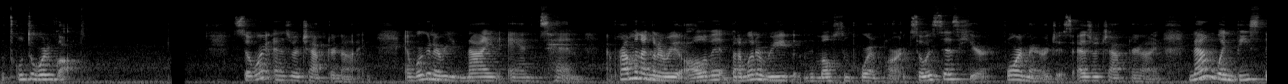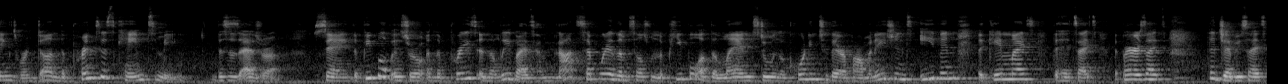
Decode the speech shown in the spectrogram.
Let's go into the Word of God. So we're in Ezra chapter 9, and we're going to read 9 and 10. I'm probably not going to read all of it, but I'm going to read the most important part. So it says here, foreign marriages, Ezra chapter 9. Now when these things were done, the princes came to me, this is Ezra, saying, The people of Israel and the priests and the Levites have not separated themselves from the people of the lands, doing according to their abominations, even the Canaanites, the Hittites, the Perizzites, the Jebusites,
